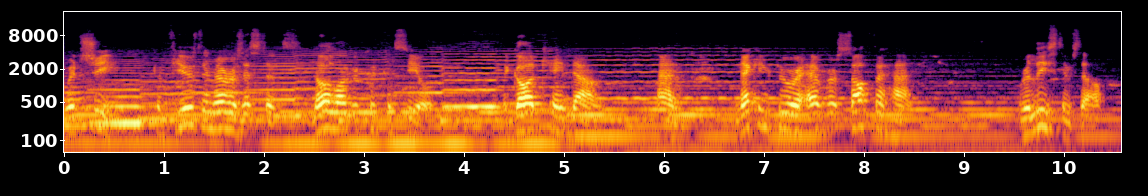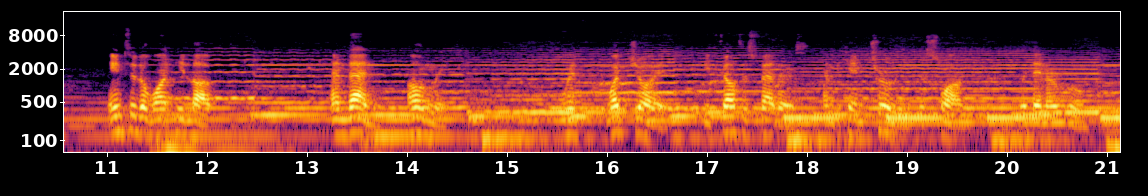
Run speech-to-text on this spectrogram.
Which she, confused in her resistance, no longer could conceal, the god came down, and, necking through her ever softer hand, released himself into the one he loved, and then only, with what joy he felt his feathers and became truly the swan within her womb.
